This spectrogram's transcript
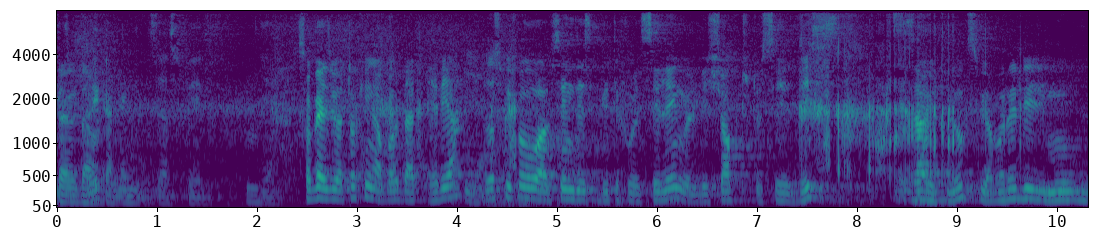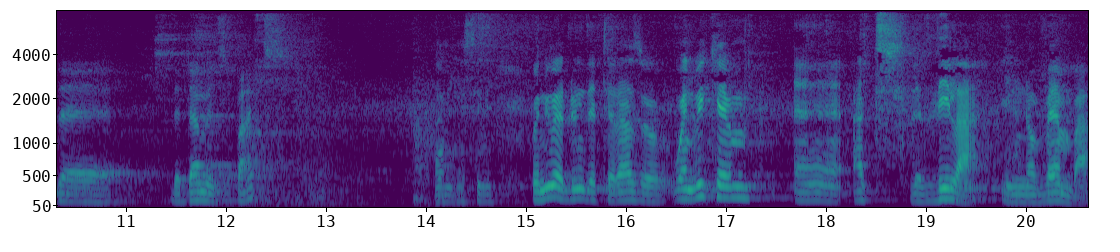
fell down. and then it just fell. Yeah. So guys, we are talking about that area. Yeah. Those people who have seen this beautiful ceiling will be shocked to see this. This is how it looks. We have already removed the, the damaged parts. When we were doing the terrazzo, when we came uh, at the villa in November,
